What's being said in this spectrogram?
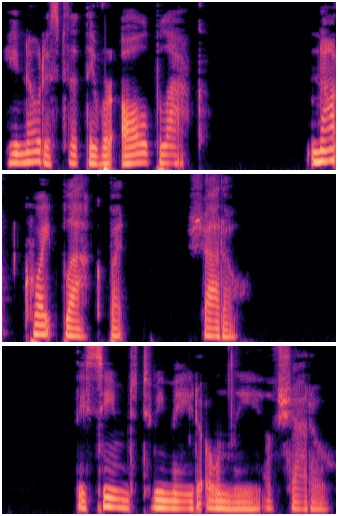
he noticed that they were all black. Not quite black, but shadow. They seemed to be made only of shadow.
